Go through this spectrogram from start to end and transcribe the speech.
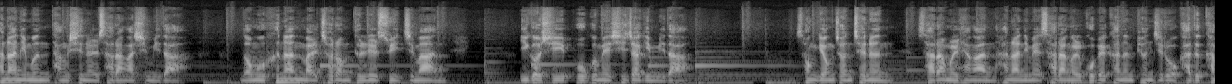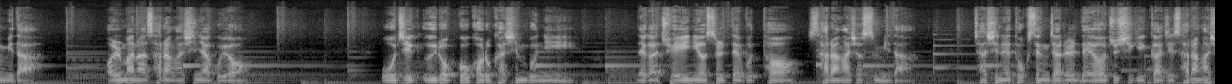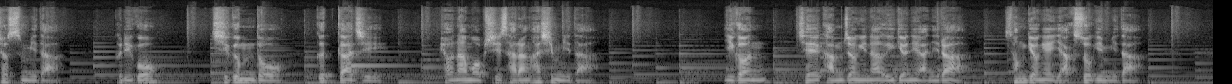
하나님은 당신을 사랑하십니다. 너무 흔한 말처럼 들릴 수 있지만 이것이 복음의 시작입니다. 성경 전체는 사람을 향한 하나님의 사랑을 고백하는 편지로 가득합니다. 얼마나 사랑하시냐고요? 오직 의롭고 거룩하신 분이 내가 죄인이었을 때부터 사랑하셨습니다. 자신의 독생자를 내어주시기까지 사랑하셨습니다. 그리고 지금도 끝까지 변함없이 사랑하십니다. 이건 제 감정이나 의견이 아니라 성경의 약속입니다.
